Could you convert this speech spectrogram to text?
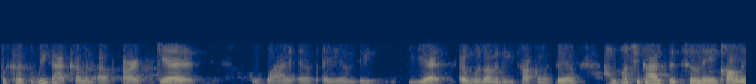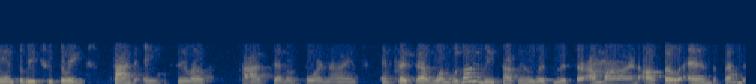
because we got coming up our guest, YFAMD. Yes, and we're going to be talking with them I want you guys to tune in, call in three two three five eight zero five seven four nine and press that one. We're going to be talking with Mr. Erman also and the founder.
